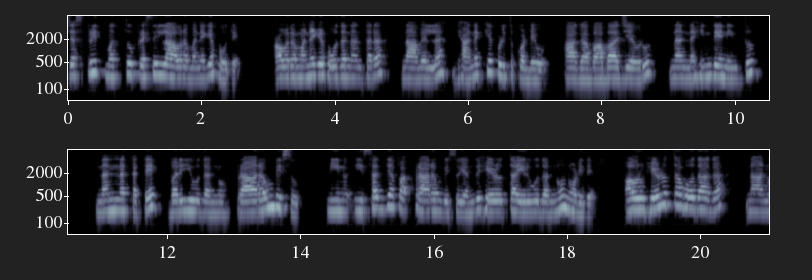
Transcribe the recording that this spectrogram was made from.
ಜಸ್ಪ್ರೀತ್ ಮತ್ತು ಪ್ರೆಸಿಲ್ಲಾ ಅವರ ಮನೆಗೆ ಹೋದೆ. ಅವರ ಮನೆಗೆ ಹೋದ ನಂತರ ನಾವೆಲ್ಲ ಧ್ಯಾನಕ್ಕೆ ಕುಳಿತುಕೊಂಡೆವು. ಆಗ ಬಾಬಾಜಿಯವರು ನನ್ನ ಹಿಂದೆ ನಿಂತು ನನ್ನ ಕತೆ ಬರೆಯುವುದನ್ನು ಪ್ರಾರಂಭಿಸು. ನೀನು ಈ ಸದ್ಯ ಪ್ರಾರಂಭಿಸು ಎಂದು ಹೇಳುತ್ತಾ ಇರುವುದನ್ನು ನೋಡಿದೆ. ಅವರು ಹೇಳುತ್ತಾ ಹೋದಾಗ ನಾನು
